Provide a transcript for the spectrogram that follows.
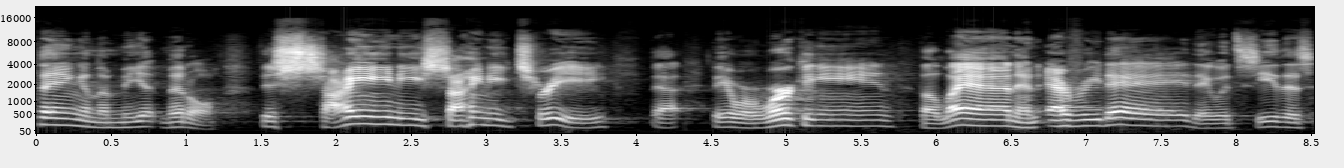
thing in the middle, this shiny, shiny tree that they were working the land, and every day they would see this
